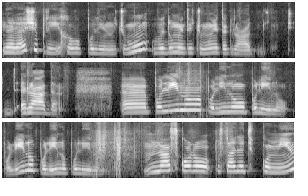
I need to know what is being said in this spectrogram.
Нарешті приїхала Поліна. Чому ви думаєте, чому я так рада? Е, Поліно, Поліно, Поліно, Поліно, Поліно, Поліно. Нас скоро поставлять комін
